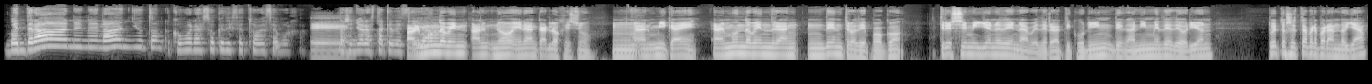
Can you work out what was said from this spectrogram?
Vendrán en el año tal. ¿Cómo era eso que dices tú a veces, Borja? Eh, La señora esta que decía. Al mundo ven... al- no, era Carlos Jesús. Mm, al Micaé. Al mundo vendrán dentro de poco 13 millones de naves de Raticurín, de Ganímede, de Orión. Todo esto se está preparando ya.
